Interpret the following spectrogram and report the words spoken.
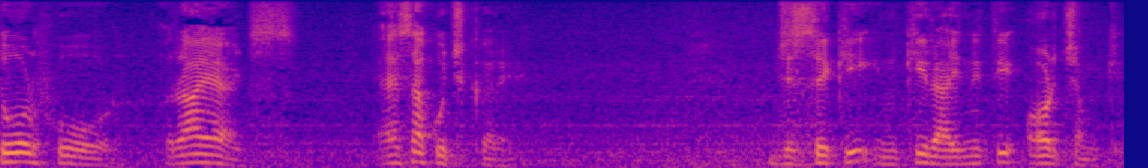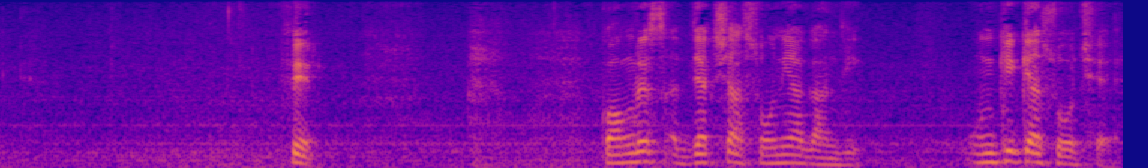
तोड़ फोड़ रायट्स ऐसा कुछ करें, जिससे कि इनकी राजनीति और चमके। फिर, कांग्रेस अध्यक्षा सोनिया गांधी, उनकी क्या सोच है?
